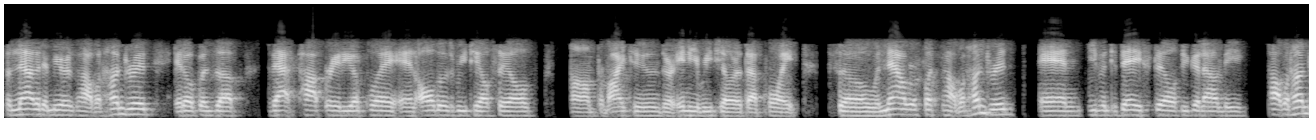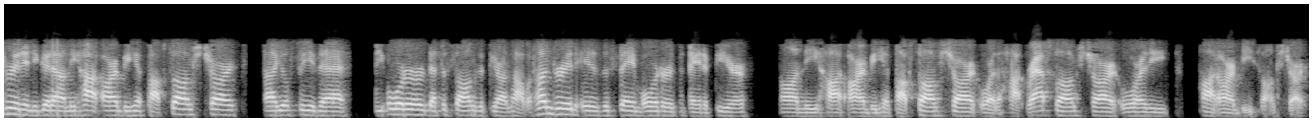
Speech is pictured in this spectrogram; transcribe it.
So now that it mirrors the Hot 100, it opens up that pop radio play and all those retail sales um, from iTunes or any retailer at that point. So now reflects the Hot 100, and even today, still, if you go down the Hot 100 and you go down the Hot R&B Hip Hop Songs chart, uh, you'll see that the order that the songs appear on the Hot 100 is the same order that they'd appear on the Hot R&B Hip Hop Songs chart, or the Hot Rap Songs chart, or the Hot R&B Songs chart.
